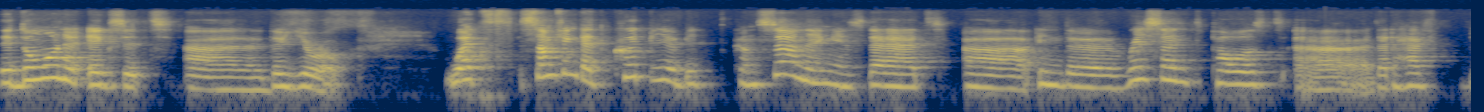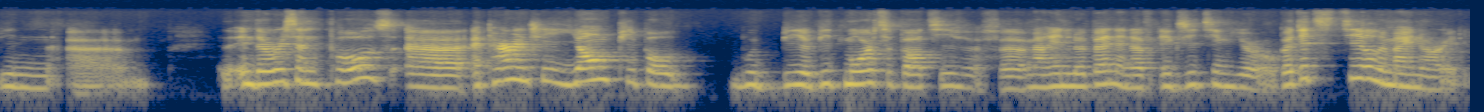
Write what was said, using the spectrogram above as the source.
They don't want to exit uh, the euro. What's something that could be a bit concerning is that uh, in the recent polls uh, that have been um, in the recent polls, uh, apparently young people would be a bit more supportive of uh, Marine Le Pen and of exiting euro, but it's still a minority.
